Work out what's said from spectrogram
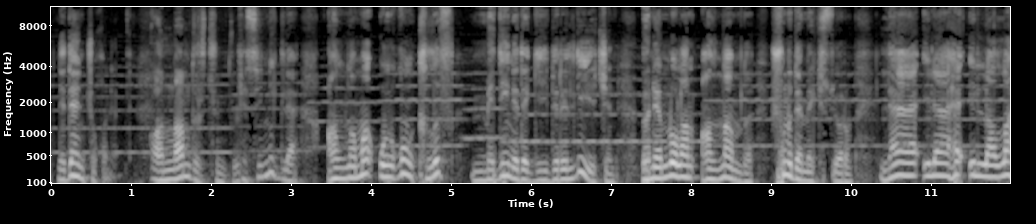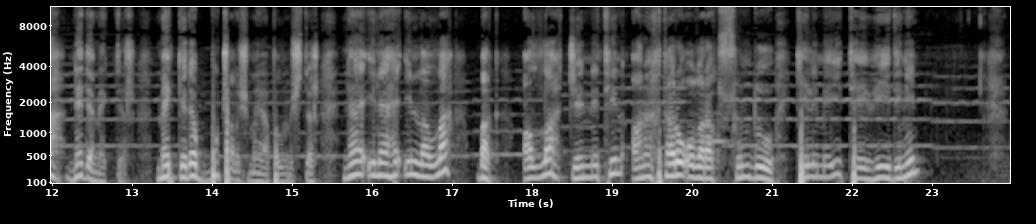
Neden çok önemli? Anlamdır çünkü. Kesinlikle anlama uygun kılıf Medine'de giydirildiği için önemli olan anlamdı. Şunu demek istiyorum. La ilahe illallah ne demektir? Mekke'de bu çalışma yapılmıştır. La ilahe illallah bak Allah cennetin anahtarı olarak sunduğu kelimeyi tevhidinin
